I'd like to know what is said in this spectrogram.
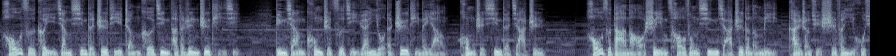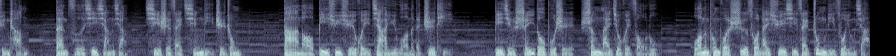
猴子可以将新的肢体整合进它的认知体系，并像控制自己原有的肢体那样控制新的假肢。猴子大脑适应操纵新假肢的能力看上去十分异乎寻常，但仔细想想，其实在情理之中。大脑必须学会驾驭我们的肢体。毕竟谁都不是生来就会走路，我们通过试错来学习，在重力作用下，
